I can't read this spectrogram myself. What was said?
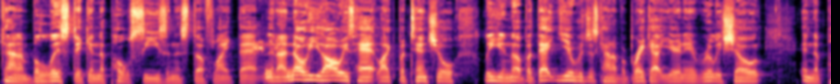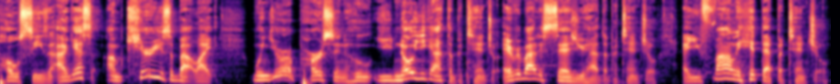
kind of ballistic in the postseason and stuff like that. And I know he's always had like potential leading up, but that year was just kind of a breakout year and it really showed in the postseason. I guess I'm curious about like when you're a person who you know you got the potential, everybody says you have the potential and you finally hit that potential.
